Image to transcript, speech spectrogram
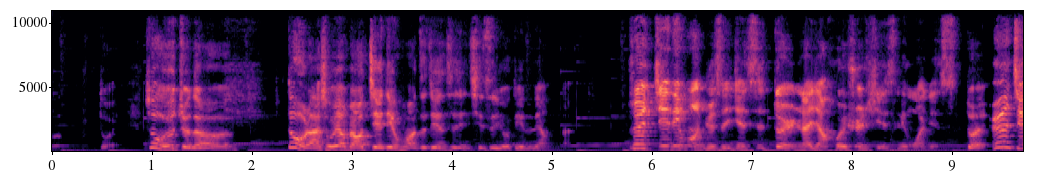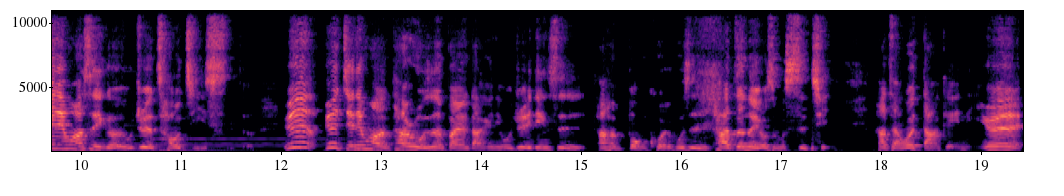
了，对，所以我就觉得对我来说，要不要接电话这件事情其实有点两难。所以接电话你觉得是一件事，对人来讲回讯息也是另外一件事。对，因为接电话是一个我觉得超及时的，因为因为接电话，他如果真的半夜打给你，我觉得一定是他很崩溃，或是他真的有什么事情，他才会打给你。因为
